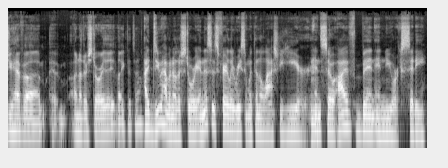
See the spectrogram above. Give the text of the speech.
you have um, another story that you'd like to tell? I do have another story, and this is fairly recent within the last year. Hmm. And so I've been in New York City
